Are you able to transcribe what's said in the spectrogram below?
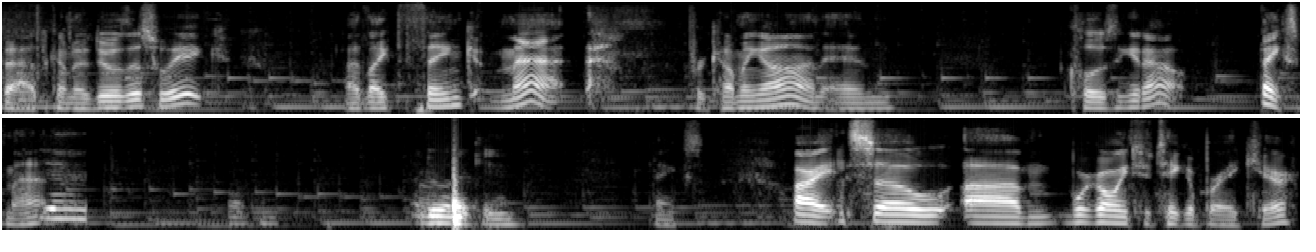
That's going to do it this week. I'd like to thank Matt for coming on and closing it out. Thanks, Matt. Yeah. I do what I can. Thanks. All right, so um, we're going to take a break here.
